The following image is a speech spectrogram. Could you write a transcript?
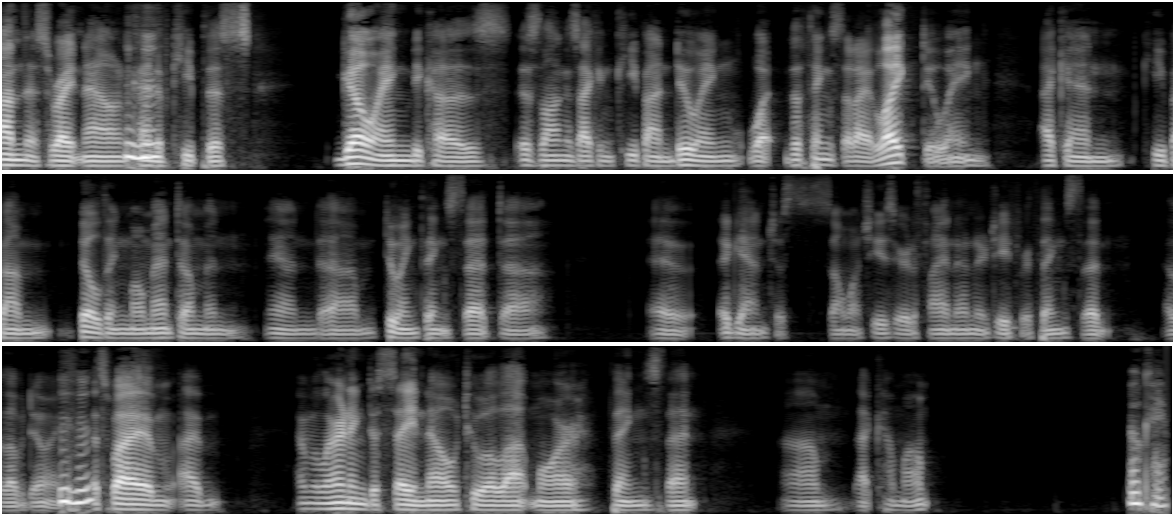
on this right now and Mhm. kind of keep this going because as long as i can keep on doing what the things that i like doing i can keep on building momentum and and um, doing things that uh, uh, again just so much easier to find energy for things that I love doing. Mhm. That's why I'm I'm I'm learning to say no to a lot more things that um, that come up. Okay.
